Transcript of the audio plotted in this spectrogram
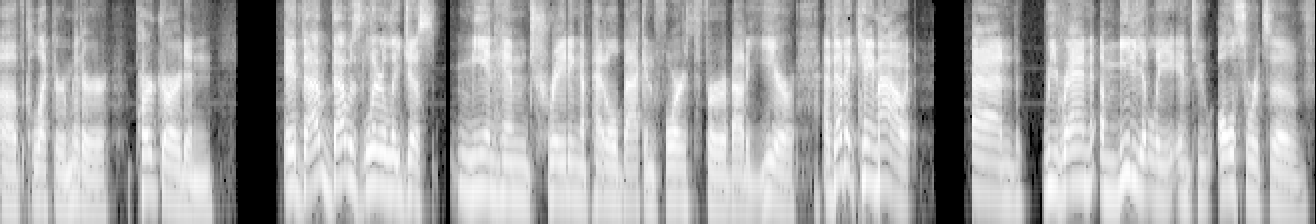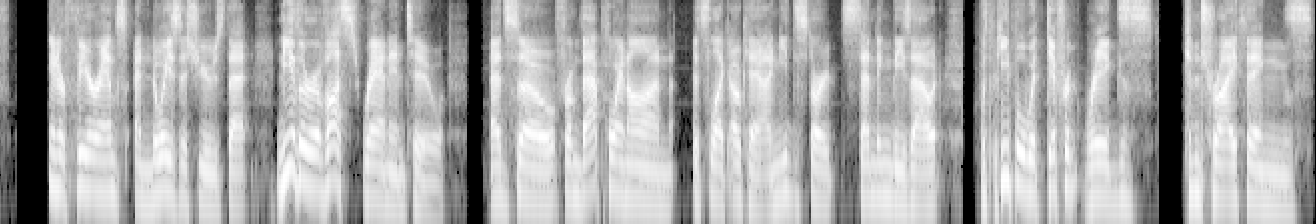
of Collector Emitter, Park Garden. It, that that was literally just me and him trading a pedal back and forth for about a year, and then it came out, and we ran immediately into all sorts of interference and noise issues that neither of us ran into. And so from that point on, it's like, okay, I need to start sending these out with people with different rigs can try things.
